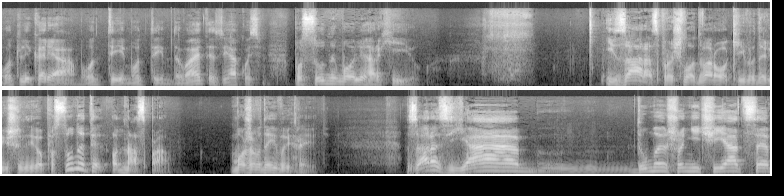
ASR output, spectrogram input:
от лікарям, от тим, от тим. Давайте якось посунемо олігархію. І зараз пройшло два роки, і вони вирішили його посунути. Одна справа. Може, вони і виграють. Зараз я думаю, що нічия це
